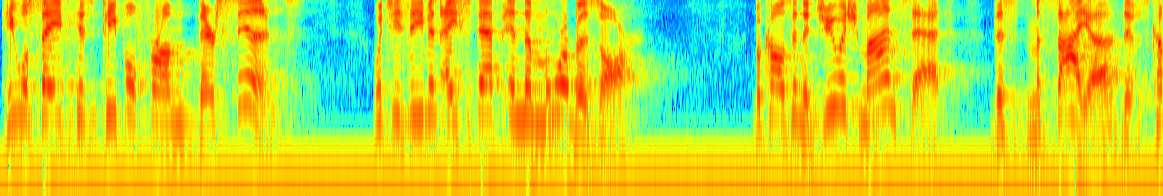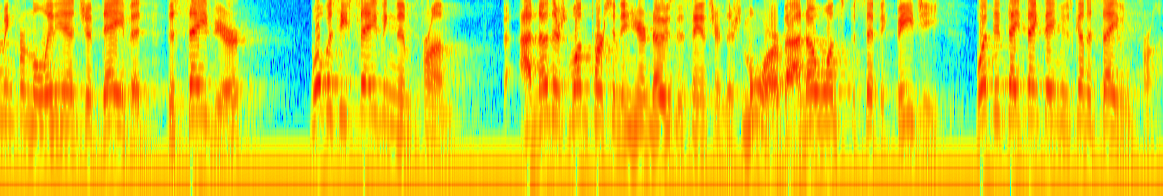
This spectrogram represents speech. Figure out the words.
He will save his people from their sins, which is even a step in the more bizarre. Because in the Jewish mindset, this Messiah that was coming from the lineage of David, the Savior, what was he saving them from? I know there's one person in here knows this answer, and there's more, but I know one specific. BG, what did they think they was going to save him from?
